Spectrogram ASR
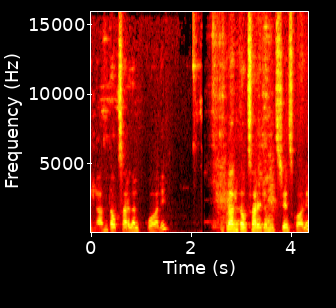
ఇట్లా అంతా ఒకసారి కలుపుకోవాలి. ఇప్పుడు అంతా ఒకసారి ఇట్లా మిక్స్ చేసుకోవాలి.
